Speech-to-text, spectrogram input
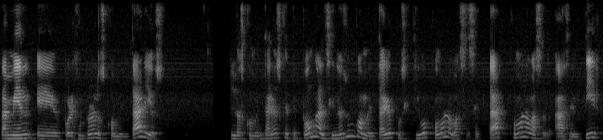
también, eh, por ejemplo, los comentarios los comentarios que te pongan. Si no es un comentario positivo, ¿cómo lo vas a aceptar? ¿Cómo lo vas a sentir?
